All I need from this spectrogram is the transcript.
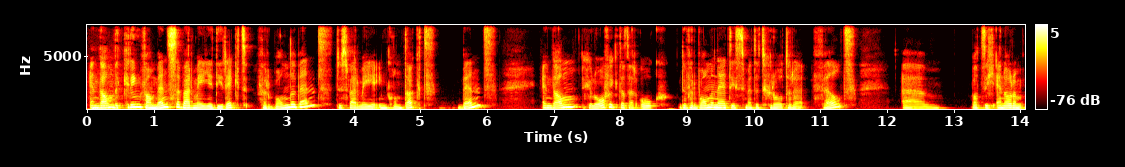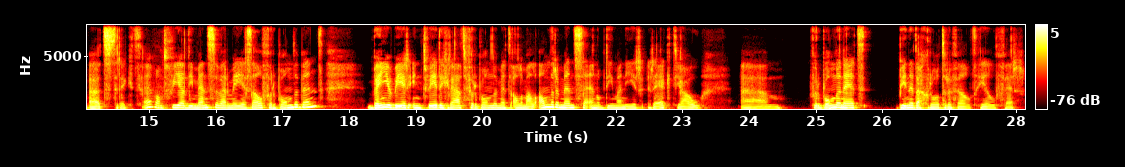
en dan de kring van mensen waarmee je direct verbonden bent, dus waarmee je in contact bent. En dan geloof ik dat er ook de verbondenheid is met het grotere veld, ehm, wat zich enorm uitstrekt. Hè? Want via die mensen waarmee je zelf verbonden bent, ben je weer in tweede graad verbonden met allemaal andere mensen en op die manier reikt jouw ehm, verbondenheid binnen dat grotere veld heel ver.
